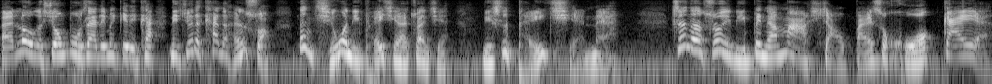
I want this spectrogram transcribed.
哎，露个胸部在那边给你看，你觉得看得很爽？那你请问你赔钱还赚钱？你是赔钱呢？真的，所以你被人家骂小白是活该呀！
